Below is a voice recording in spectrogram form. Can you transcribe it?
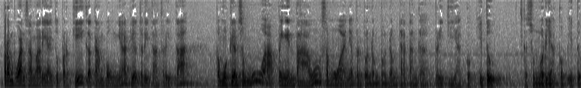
perempuan Samaria itu pergi ke kampungnya, dia cerita-cerita, kemudian semua pengen tahu, semuanya berbondong-bondong datang ke perigi Yakub itu, ke sumur Yakub itu.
